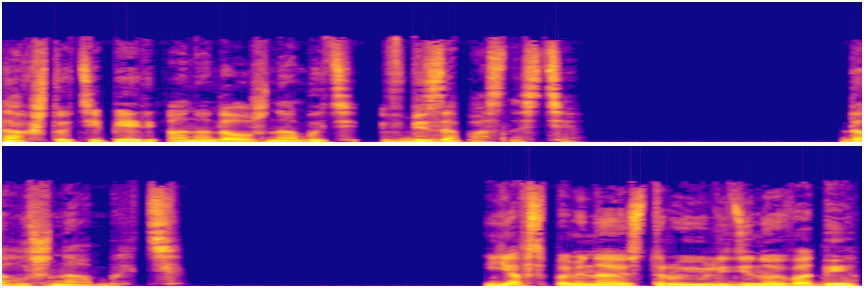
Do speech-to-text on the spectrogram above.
Так что теперь она должна быть в безопасности. Должна быть. Я вспоминаю струю ледяной воды,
